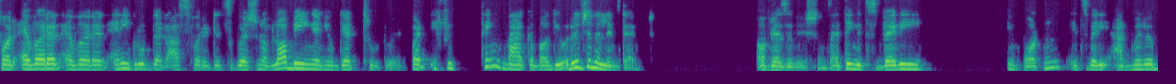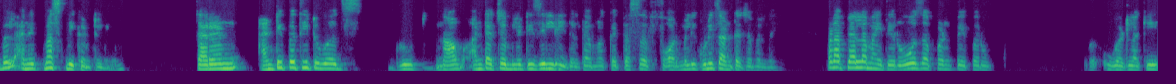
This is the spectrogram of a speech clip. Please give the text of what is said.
forever and ever. And any group that asks for it, it's a question of lobbying and you get through to it. But if you think back about the original intent, of reservations. I think it's very important, it's very admirable, and it must be continued. कारण antipathy towards groups नाव अनटचेबिलिटी इज इलिगल त्यामुळे तसं फॉर्मली कुणीच अनटचेबल नाही पण आपल्याला माहिती आहे रोज आपण पेपर उघडला की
